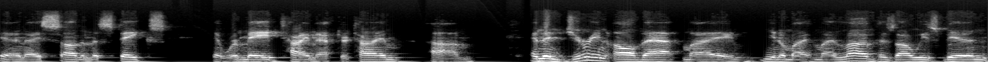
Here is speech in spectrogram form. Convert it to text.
and I saw the mistakes that were made time after time. Um, and then during all that, my you know my my love has always been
